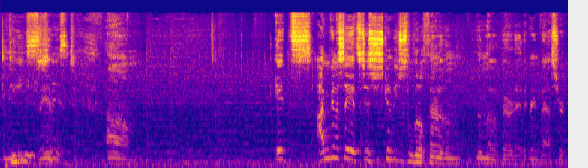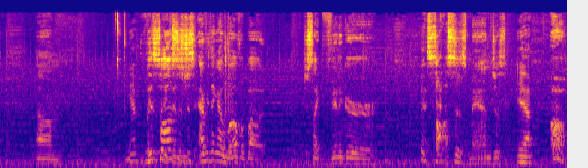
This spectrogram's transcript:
decent. Decent. Um, it's I'm gonna say it's just, it's just gonna be just a little thinner than than the Verde, the Green Bastard. Um, Yeah. this sauce is just everything I love about just like vinegar sauces, man. Just Yeah. oh,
